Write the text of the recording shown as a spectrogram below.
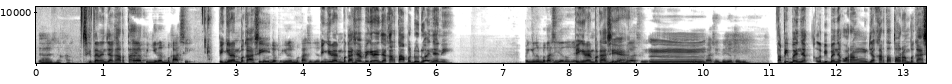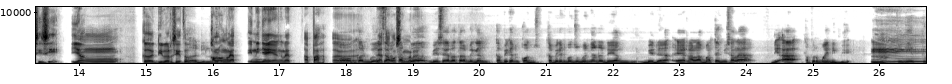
Ya Jakarta. Sekitaran Jakarta Ya pinggiran Bekasi. Pinggiran Itu Bekasi udah pinggiran Bekasi jadi. Pinggiran Bekasi apa pinggiran Jakarta? Apa dua-duanya nih? Pinggiran Bekasi jatuhnya. Pinggiran Bekasi ya. Pinggiran Bekasi. Pinggiran Hmm. Bekasi itu jatuhnya. Tapi banyak lebih banyak orang Jakarta atau orang Bekasi sih yang ke dealer situ? Eh, di luar Kalau ngeliat ininya ya ngeliat apa? eh, Oh, kan gue data kan customer gue biasanya rata-rata megang tapi kan kons- tapi kan konsumen kan ada yang beda yang alamatnya misalnya di A tapi rumahnya di B. Hmm, gitu.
